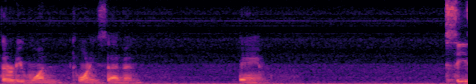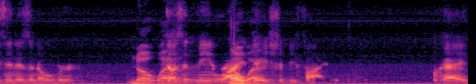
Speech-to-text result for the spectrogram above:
31-27 game, season isn't over No way. doesn't mean Ryan way. Day should be fired. Okay,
